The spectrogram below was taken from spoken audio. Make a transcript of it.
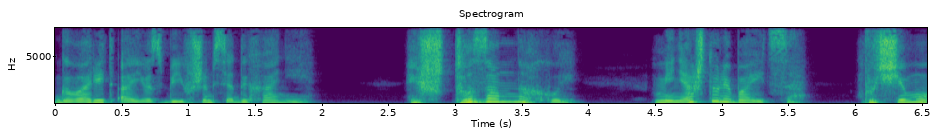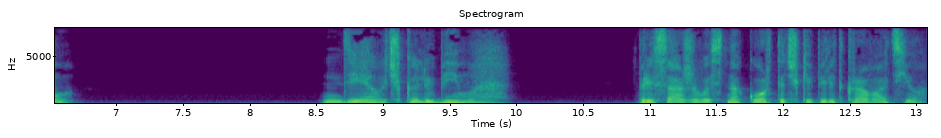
говорит о ее сбившемся дыхании. «И что за нахуй? Меня, что ли, боится? Почему?» «Девочка любимая». Присаживаюсь на корточке перед кроватью.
